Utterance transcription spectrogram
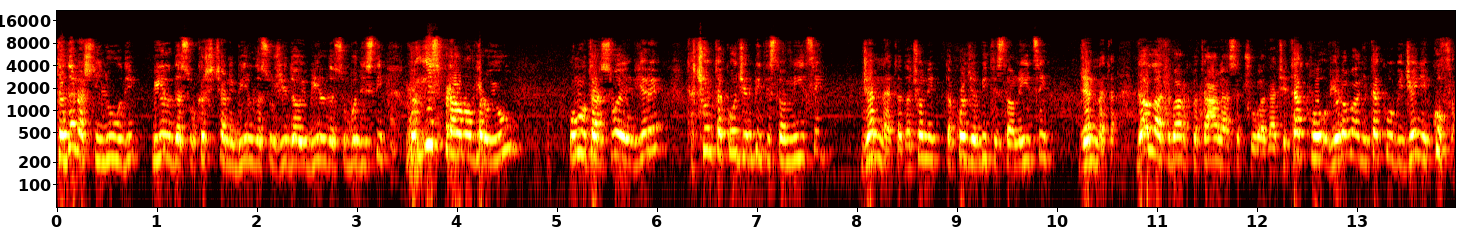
da današnji ljudi, bili da su kršćani, bili da su židovi, bili da su budisti, koji ispravno vjeruju unutar svoje vjere, da će on također biti stavnici dženneta, da će oni također biti stavnici dženneta. Da Allah tabaraka ta'ala sačuva. Znači takvo vjerovanje, takvo ubiđenje je kufr.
